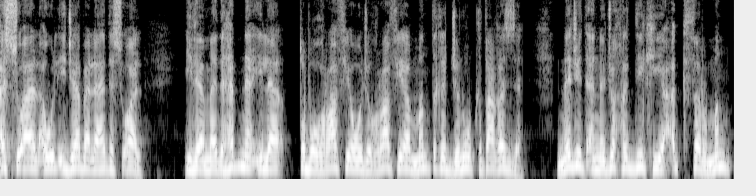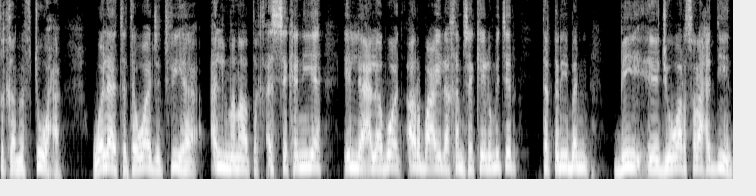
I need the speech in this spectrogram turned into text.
السؤال أو الإجابة على هذا السؤال إذا ما ذهبنا إلى طبوغرافيا وجغرافيا منطقة جنوب قطاع غزة نجد أن جحر الديك هي أكثر منطقة مفتوحة ولا تتواجد فيها المناطق السكنية إلا على بعد أربعة إلى خمسة كيلومتر تقريبا بجوار صلاح الدين.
